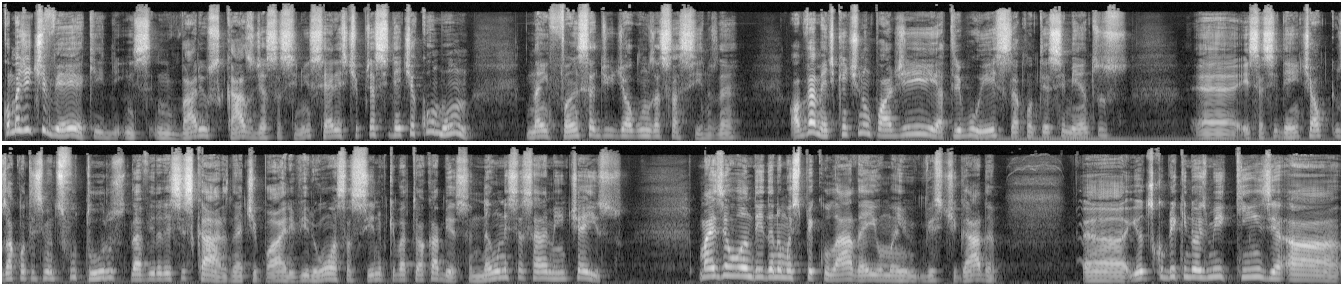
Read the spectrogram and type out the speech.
Como a gente vê que em, em, vários casos de assassino em série, esse tipo de acidente é comum na infância de, de alguns assassinos, né? Obviamente que a gente não pode atribuir esses acontecimentos, é, esse acidente, aos acontecimentos futuros da vida desses caras, né? Tipo, ah, ele virou um assassino porque bateu a cabeça. Não necessariamente é isso. Mas eu andei dando uma especulada aí, uma investigada, uh, e eu descobri que em 2015 a,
